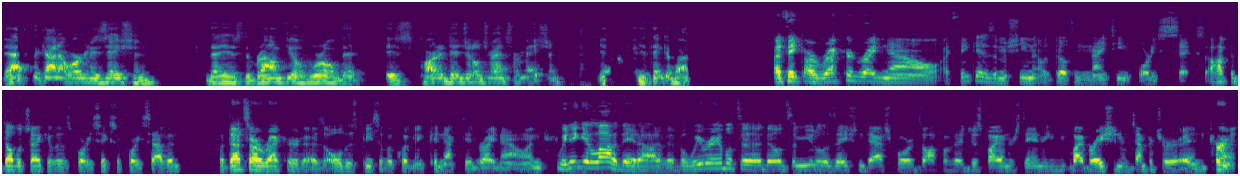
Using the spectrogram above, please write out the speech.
that's the kind of organization that is the brownfield world that is part of digital transformation. Yeah, when you think about it. I think our record right now, I think, is a machine that was built in 1946. I'll have to double check if it was 46 or 47, but that's our record as oldest piece of equipment connected right now. And we didn't get a lot of data out of it, but we were able to build some utilization dashboards off of it just by understanding vibration and temperature and current.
